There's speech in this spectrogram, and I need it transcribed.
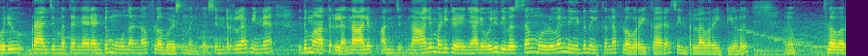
ഒരു ബ്രാഞ്ചുമ്പോൾ തന്നെ രണ്ട് മൂന്നെണ്ണം ഫ്ലവേഴ്സ് നിൽക്കും. സിൻഡ്രല പിന്നെ ഇത് മാത്രമല്ല നാല് അഞ്ച് നാല് മണി കഴിഞ്ഞാൽ ഒരു ദിവസം മുഴുവൻ നീണ്ടു നിൽക്കുന്ന ഫ്ലവറേക്കാരൻ സിൻഡ്രല വെറൈറ്റികൾ ഫ്ലവർ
